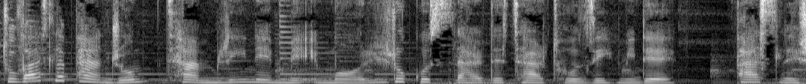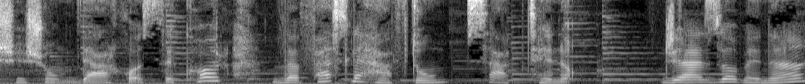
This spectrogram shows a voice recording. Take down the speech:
تو فصل پنجم تمرین معماری رو گسترده تر توضیح میده. فصل ششم درخواست کار و فصل هفتم ثبت نام. جذابه نه؟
